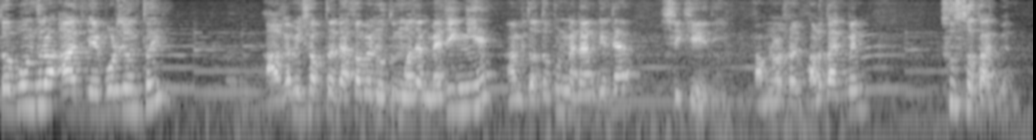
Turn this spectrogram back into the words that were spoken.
তো বন্ধুরা, আজ এ পর্যন্তই। আগামী সপ্তাহে দেখা হবে নতুন মজার ম্যাজিক নিয়ে। আমি ততক্ষণ ম্যাডামকে এটা শিখিয়ে দিই। আপনারা সবাই ভালো থাকবেন, সুস্থ থাকবেন।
